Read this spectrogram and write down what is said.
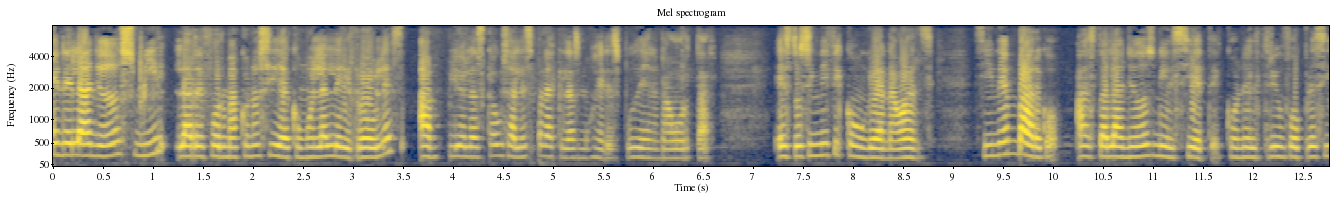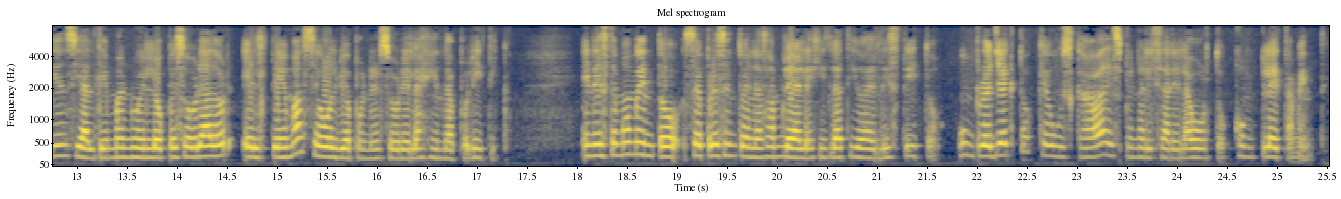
En el año 2000, la reforma conocida como la Ley Robles amplió las causales para que las mujeres pudieran abortar. Esto significó un gran avance sin embargo, hasta el año 2007, con el triunfo presidencial de Manuel López Obrador, el tema se volvió a poner sobre la agenda política. En este momento se presentó en la Asamblea Legislativa del Distrito un proyecto que buscaba despenalizar el aborto completamente.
